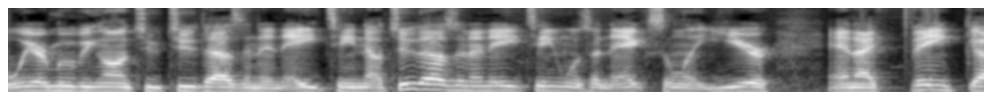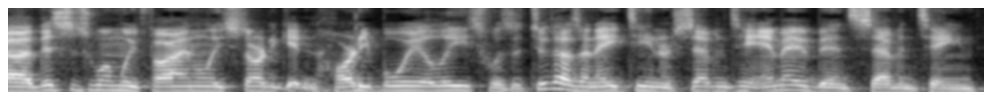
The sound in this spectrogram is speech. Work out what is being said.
We are moving on to 2018. Now, 2018 was an excellent year, and I think uh, this is when we finally started getting Hardy Boy Elites. Was it 2018 or 17? It may have been 17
